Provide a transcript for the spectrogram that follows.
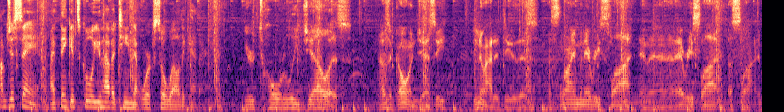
I'm just saying, I think it's cool you have a team that works so well together. You're totally jealous. How's it going, Jesse? You know how to do this. A slime in every slot, and uh, every slot, a slime.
